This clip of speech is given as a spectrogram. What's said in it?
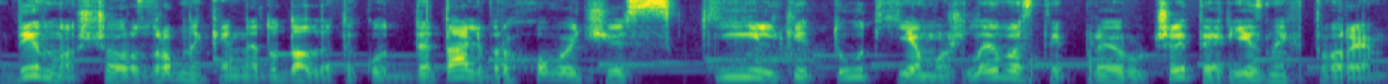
Дивно, що розробники не додали таку деталь, враховуючи, скільки тут є можливостей приручити різних тварин.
